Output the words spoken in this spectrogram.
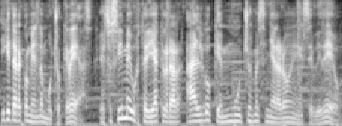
y que te recomiendo mucho que veas. Eso sí, me gustaría aclarar algo que muchos me señalaron en ese video.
